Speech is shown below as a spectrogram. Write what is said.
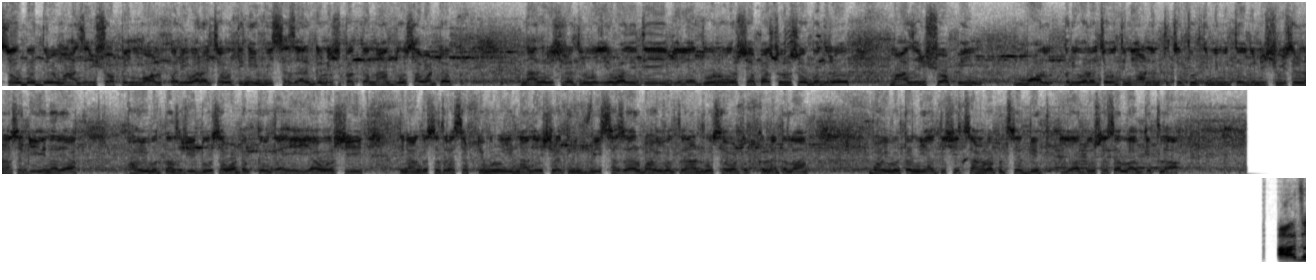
Saubhadra Mahajan shopping mall परिवाराच्या वतीने वीस हजार गणेश भक्तांना डोसा वाटप. नांदेड शहरातील वजीराबाद येथे गेल्या दोन वर्षापासून सौभद्र महाजन शॉपिंग मॉल परिवाराच्या वतीने अनंत चतुर्थीनिमित्त गणेश विसर्जनासाठी येणाऱ्या भावी भक्तांसाठी डोसा वाटप करीत आहे. यावर्षी दिनांक सतरा सप्टेंबर रोजी नांदेड शहरातील वीस हजार भावी भक्तांना डोसा वाटप करण्यात आला. भावी भक्तांनी अतिशय चांगला प्रतिसाद देत या डोसाचा लाभ घेतला. आज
